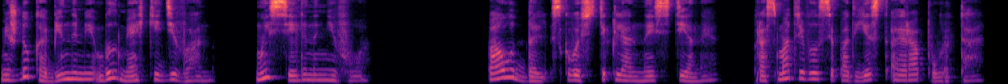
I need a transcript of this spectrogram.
Между кабинами был мягкий диван. Мы сели на него. Поотдаль, сквозь стеклянные стены, просматривался подъезд аэропорта.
